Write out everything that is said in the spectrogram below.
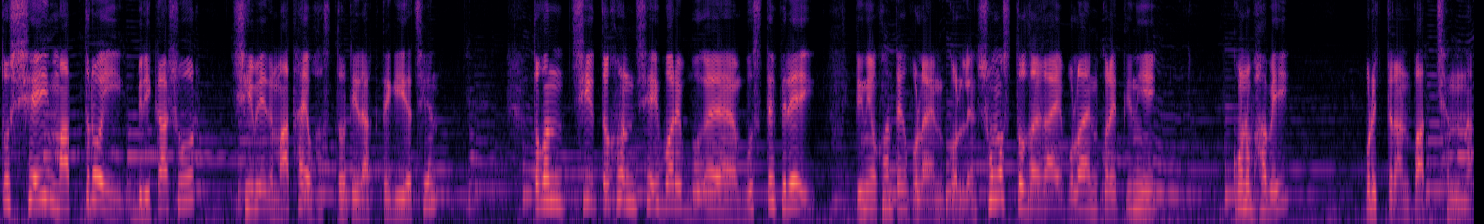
তো সেই মাত্রই বিকাশুর শিবের মাথায় হস্তটি রাখতে গিয়েছেন। তখন শিব তখন সেই পরে বুঝতে পেরেই তিনি ওখান থেকে পলায়ন করলেন। সমস্ত জায়গায় পলায়ন করে তিনি কোনোভাবেই পরিত্রাণ পাচ্ছেন না।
